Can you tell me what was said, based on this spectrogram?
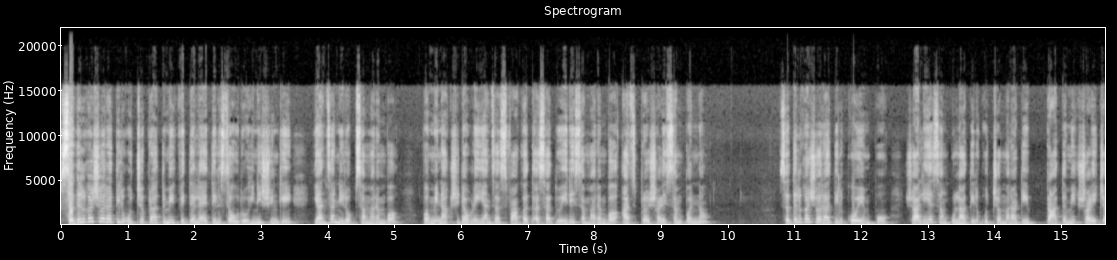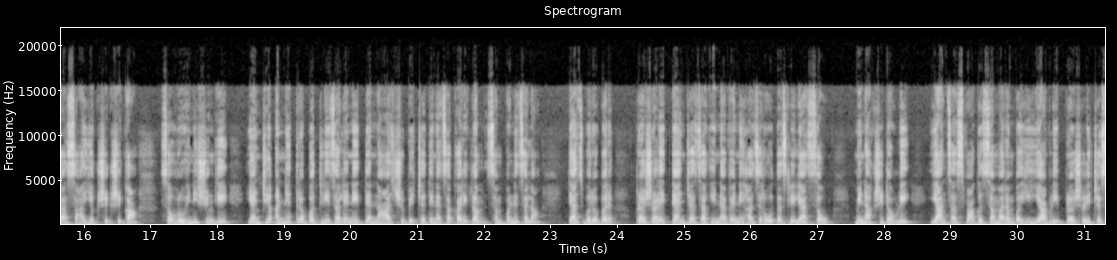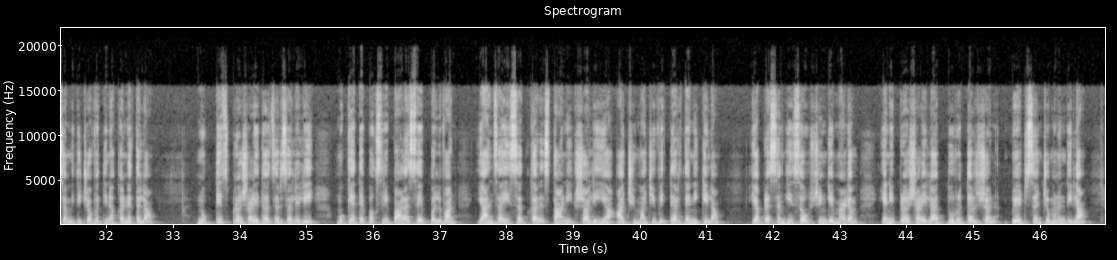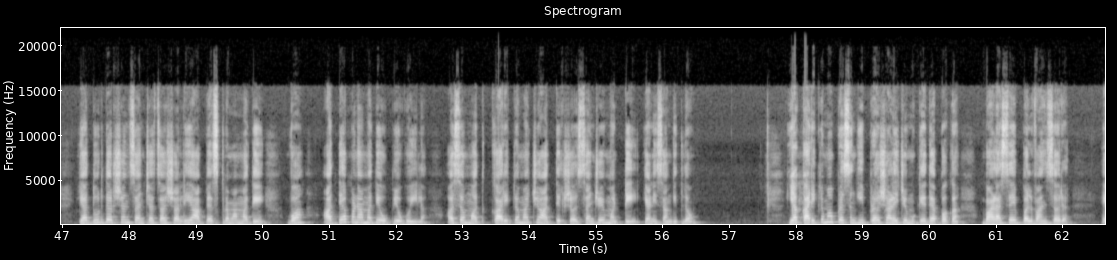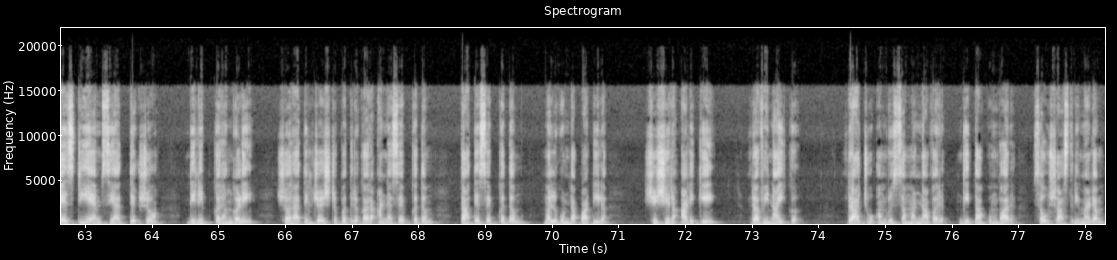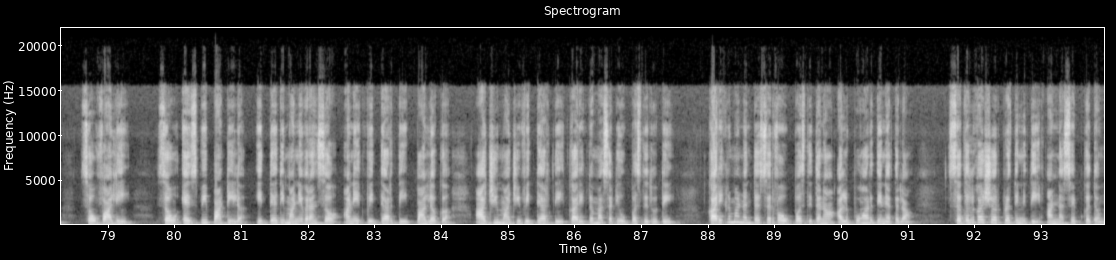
सदलगा शहरातील उच्च प्राथमिक विद्यालयातील सौरोहिणी शिंगे यांचा निरोप समारंभ व मीनाक्षी डवळे यांचा स्वागत असा दुहेरी समारंभ आज प्रशाळेत संपन्न. सदलगा शहरातील कोयंपू शालेय संकुलातील उच्च मराठी प्राथमिक शाळेच्या सहाय्यक शिक्षिका सौरोहिणी शिंगे यांची अन्यत्र बदली झाल्याने त्यांना आज शुभेच्छा देण्याचा कार्यक्रम संपन्न झाला. त्याचबरोबर प्रशाळेत त्यांच्या जागी नव्याने हजर होत असलेल्या सौ मीनाक्षी ढवळे यांचा स्वागत समारंभही यावेळी प्रशाळेच्या समितीच्या वतीनं करण्यात आला. नुकतेच प्रशाळेत हजर झालेले मुख्याध्यापक श्री बाळासाहेब बलवान यांचाही सत्कार स्थानिक शालेय आजी माजी विद्यार्थ्यांनी केला. या प्रसंगी सौ शिंगे मॅडम यांनी प्रशाळेला दूरदर्शन भेट संच म्हणून दिला. या दूरदर्शन संचाचा शालेय अभ्यासक्रमामध्ये व अध्यापनामध्ये उपयोग होईल. असं मत कार्यक्रमाचे अध्यक्ष संजय मट्टे यांनी सांगितलं. या कार्यक्रमाप्रसंगी प्रशाळेचे मुख्याध्यापक Balasaheb Balwan sir S D M C अध्यक्ष दिलीप करंगळे शहरातील ज्येष्ठ पत्रकार अण्णासाहेब कदम तात्यासाहेब कदम मलगोंडा पाटील शिशिर आडके रवी नाईक राजू अमृत समण्णावर गीता कुंभार सौ शास्त्री मॅडम सौ वाली सौ एस बी पाटील इत्यादी मान्यवरांसह अनेक विद्यार्थी पालक आजी माजी विद्यार्थी कार्यक्रमासाठी उपस्थित होते. कार्यक्रमानंतर सर्व उपस्थितांना अल्पोहार देण्यात आला. सदलगा शहर प्रतिनिधी अण्णासाहेब कदम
